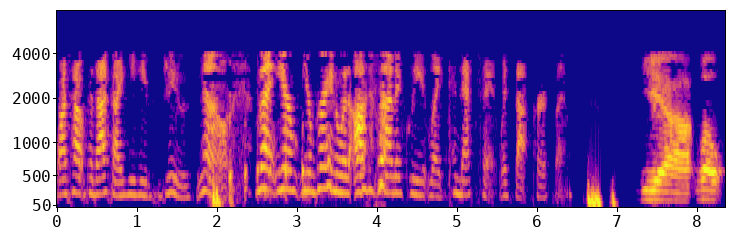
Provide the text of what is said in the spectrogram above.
watch out for that guy, he hates Jews. No, but your your brain would automatically like connect it with that person. yeah. Well,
